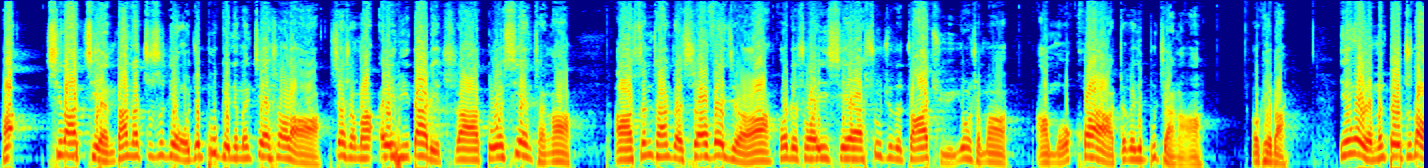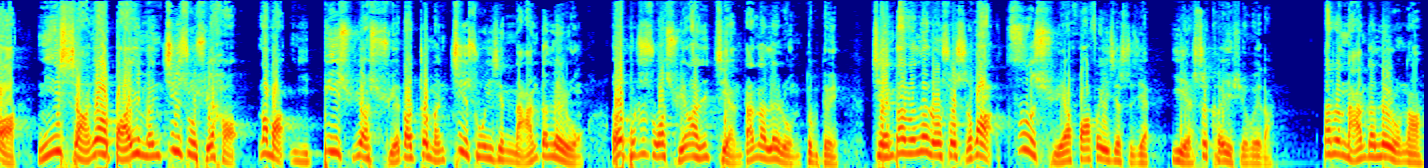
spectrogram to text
好，其他简单的知识点我就不给你们介绍了啊，像什么 AP 代理池啊、多线程啊、啊生产者、消费者啊，或者说一些数据的抓取用什么啊模块啊，这个就不讲了啊，OK 吧？因为我们都知道啊，你想要把一门技术学好，那么你必须要学到这门技术一些难的内容。而不是说学那些简单的内容，对不对？简单的内容，说实话，自学花费一些时间也是可以学会的。但是难的内容呢，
